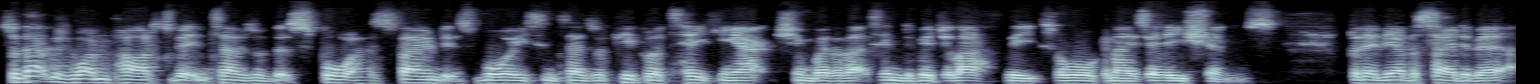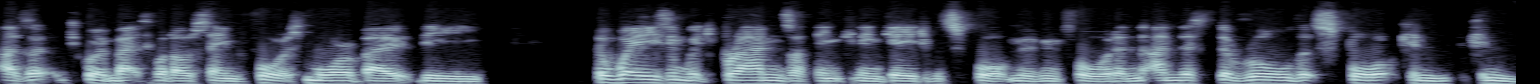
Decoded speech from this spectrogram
So that was one part of it in terms of that sport has found its voice in terms of people are taking action, whether that's individual athletes or organizations. But then the other side of it, as going back to what I was saying before, it's more about the the ways in which brands I think can engage with sport moving forward and, and this, the role that sport can can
